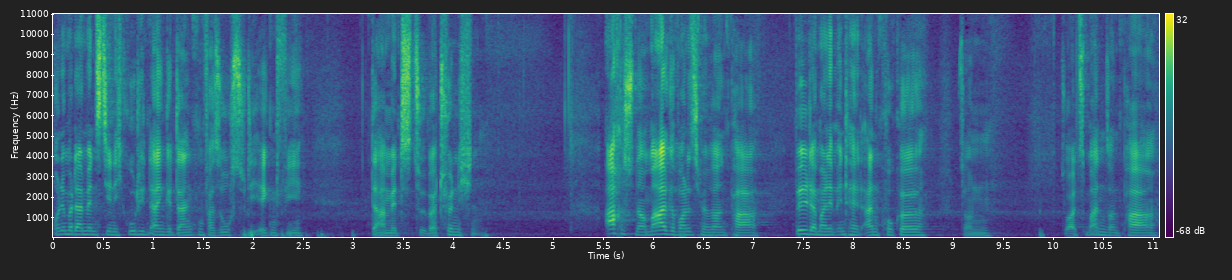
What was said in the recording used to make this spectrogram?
Und immer dann, wenn es dir nicht gut in deinen Gedanken, versuchst du die irgendwie damit zu übertünchen. Ach, ist normal geworden, dass ich mir so ein paar Bilder mal im Internet angucke, so ein so als Mann so ein paar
